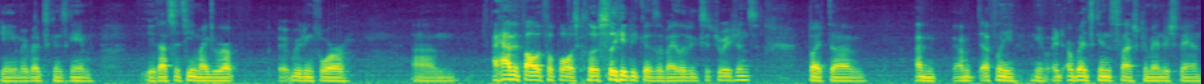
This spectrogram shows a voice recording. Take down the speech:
game, a Redskins game. Yeah, that's the team I grew up rooting for. Um, I haven't followed football as closely because of my living situations, but um, I'm I'm definitely you know a Redskins slash Commanders fan.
